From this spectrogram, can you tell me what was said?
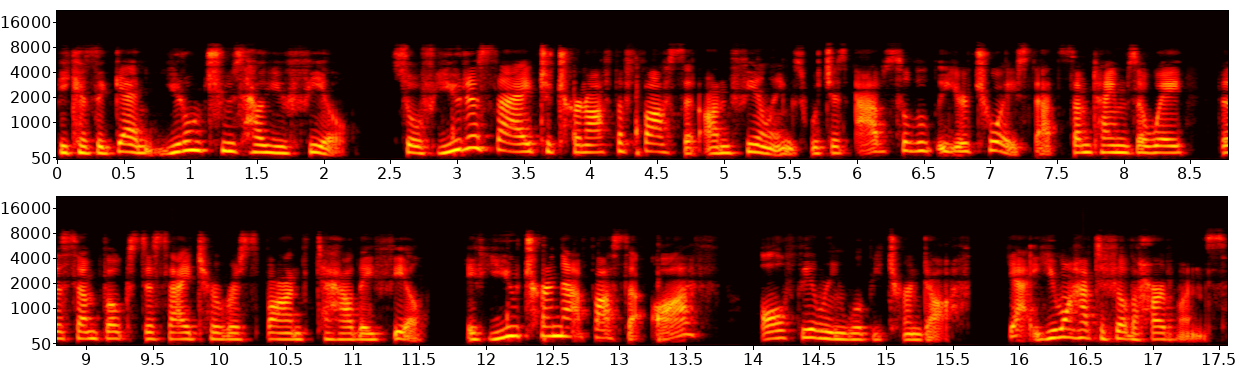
Because again, you don't choose how you feel. So if you decide to turn off the faucet on feelings, which is absolutely your choice, that's sometimes a way that some folks decide to respond to how they feel. If you turn that faucet off, all feeling will be turned off. Yeah, you won't have to feel the hard ones,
